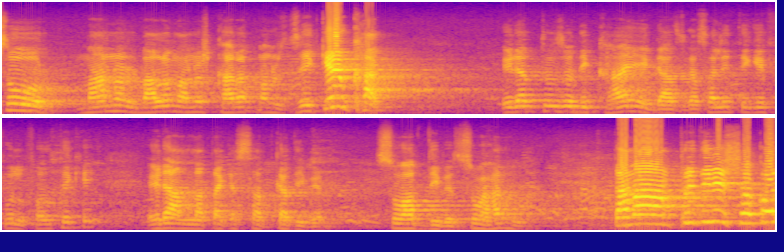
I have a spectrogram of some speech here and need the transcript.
চোর, মানুষ, ভালো মানুষ, খারাপ মানুষ, যে কেউ খাক এটা তো যদি খায়, এই গাছগাছালি থেকে, ফুল ফল থেকে এটা আল্লাহ তাকে সাদকা দিবেন, সোয়াব দিবেন সোহান তাম পৃথিবীর সকল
